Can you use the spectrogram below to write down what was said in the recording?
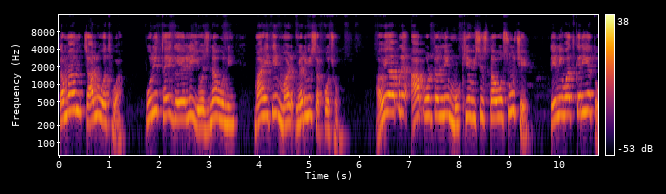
તમામ ચાલુ અથવા પૂરી થઈ ગયેલી યોજનાઓની માહિતી મળ- મેળવી શકો છો. હવે આપણે આ પોર્ટલની મુખ્ય વિશેષતાઓ શું છે તેની વાત કરીએ તો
